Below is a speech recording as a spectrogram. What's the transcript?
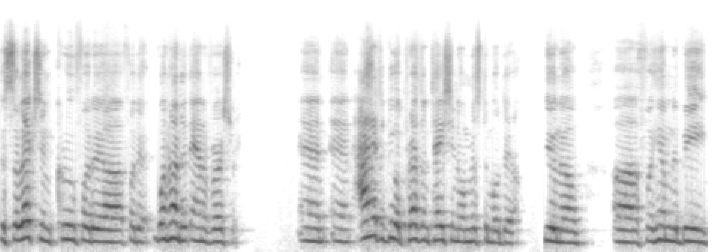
the selection crew for the uh, for the 100th anniversary, and and I had to do a presentation on Mr. Modell, you know, uh, for him to be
